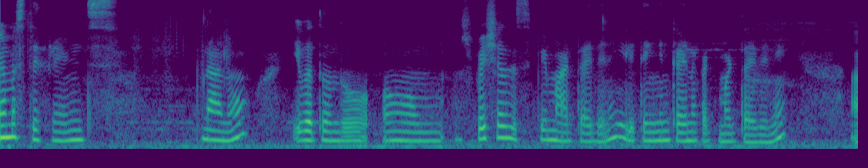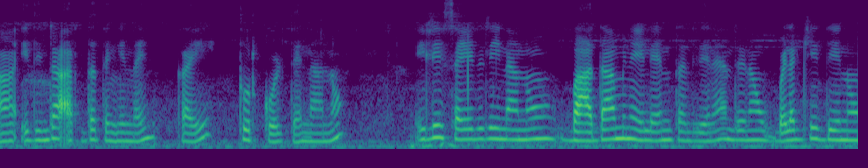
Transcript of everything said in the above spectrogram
ನಮಸ್ತೆ ಫ್ರೆಂಡ್ಸ್. ನಾನು ಇವತ್ತೊಂದು ಸ್ಪೆಷಲ್ ರೆಸಿಪಿ ಮಾಡ್ತಾಯಿದ್ದೀನಿ ಇಲ್ಲಿ ತೆಂಗಿನಕಾಯಿನ ಕಟ್ ಮಾಡ್ತಾಯಿದ್ದೀನಿ ಇದರಿಂದ ಅರ್ಧ ತೆಂಗಿನಕಾಯಿ ತುರ್ಕೊಳ್ತೇನೆ ನಾನು. ಇಲ್ಲಿ ಸೈಡಲ್ಲಿ ನಾನು ಬಾದಾಮಿನ ಎಲೆಯನ್ನು ತಂದಿದ್ದೇನೆ. ಅಂದರೆ ನಾವು ಬೆಳಗ್ಗೆದ್ದೇನು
